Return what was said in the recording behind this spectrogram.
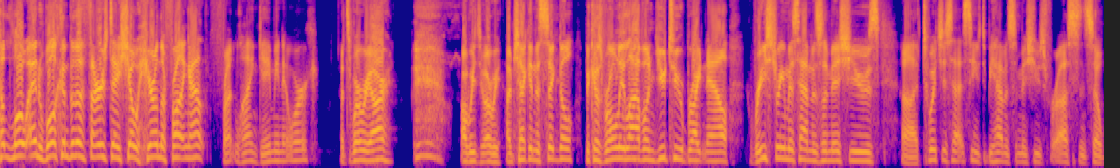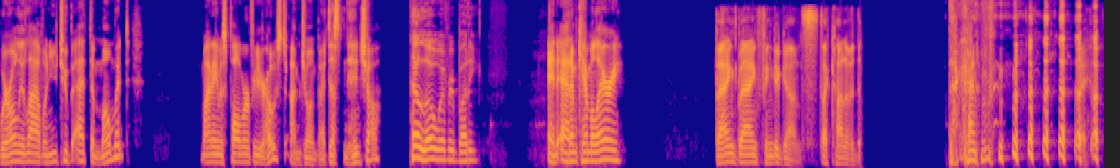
Hello and welcome to the Thursday show here on the Frontline Frontline Gaming Network. That's where we are. Are we? Are we? I'm checking the signal because we're only live on YouTube right now. Restream is having some issues. Uh, Twitch is, seems to be having some issues for us, and so we're only live on YouTube at the moment. My name is Paul Murphy, your host. I'm joined by Dustin Hinshaw. Hello, everybody. And Adam Camilleri. Bang bang finger guns. That kind of a. That kind of. okay.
